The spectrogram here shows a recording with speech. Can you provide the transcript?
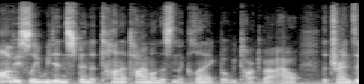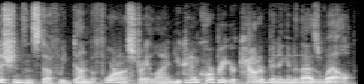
obviously we didn't spend a ton of time on this in the clinic, but we talked about how the transitions and stuff we'd done before on a straight line, you can incorporate your counter bending into that as well.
